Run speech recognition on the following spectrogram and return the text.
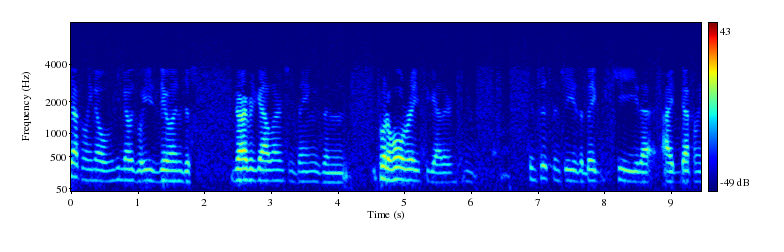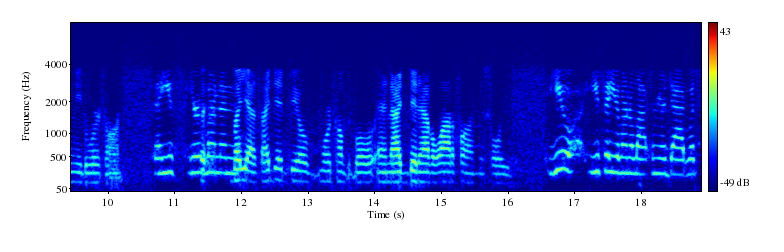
definitely know he knows what he's doing. Just driver's got to learn some things and put a whole race together. Consistency is a big key that I definitely need to work on. So you you're But, learning. but yes, I did feel more comfortable, and I did have a lot of fun this whole year. you you say you learn a lot from your dad. What's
